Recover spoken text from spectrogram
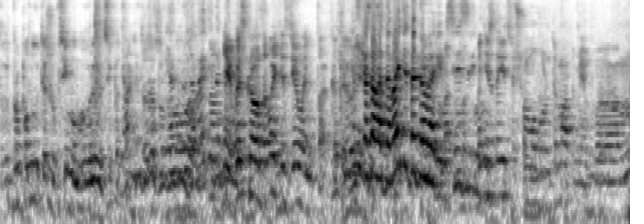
то ви пропонуйте, щоб всім обговорили ці питання. То Я говорю, запропонували. давайте Ні, ви сказали, давайте зробимо так. Я Категорично. сказала, давайте договоримся, Мені извините. здається, що мова ультиматумів е, ну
